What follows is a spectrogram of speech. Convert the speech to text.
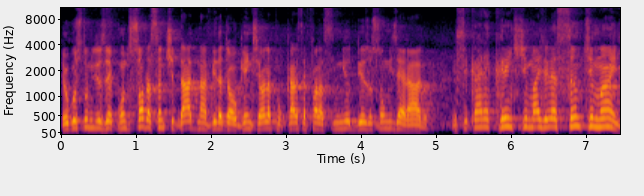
Eu costumo dizer, quando sobra santidade na vida de alguém, você olha para o cara e fala assim: Meu Deus, eu sou um miserável. Esse cara é crente demais, ele é santo demais.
